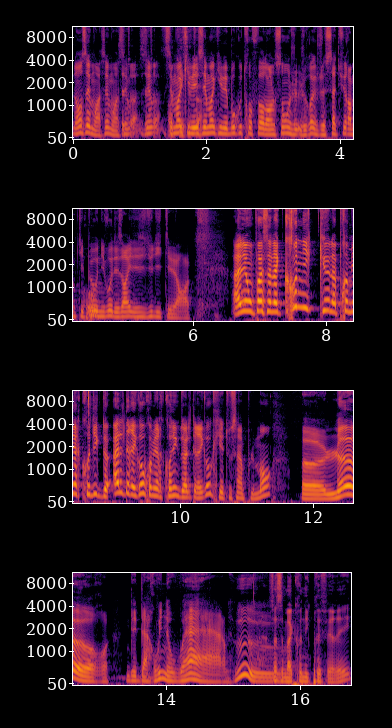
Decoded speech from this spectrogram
Non, c'est moi, c'est moi, C'est Ok, moi qui vais moi qui vais beaucoup trop fort dans le son, je, je crois que je sature un petit peu Oh. au niveau des oreilles des auditeurs. Allez, on passe à la chronique, la première chronique de Alter Ego, première chronique de Alter Ego qui est tout simplement euh, l'heure des Darwin Awards. Ouh. Ça, c'est ma chronique préférée.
